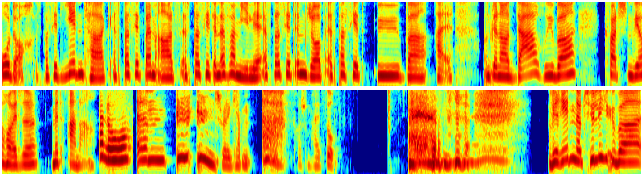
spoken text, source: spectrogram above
Oh doch, es passiert jeden Tag, es passiert beim Arzt, es passiert in der Familie, es passiert im Job, es passiert überall. Und genau darüber quatschen wir heute mit Anna. Hallo. Ähm, Entschuldigung, ich habe einen ah, Frosch im Hals. So. Ähm, wir reden natürlich über,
